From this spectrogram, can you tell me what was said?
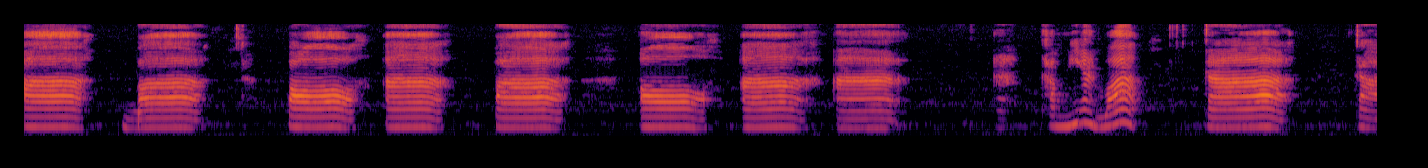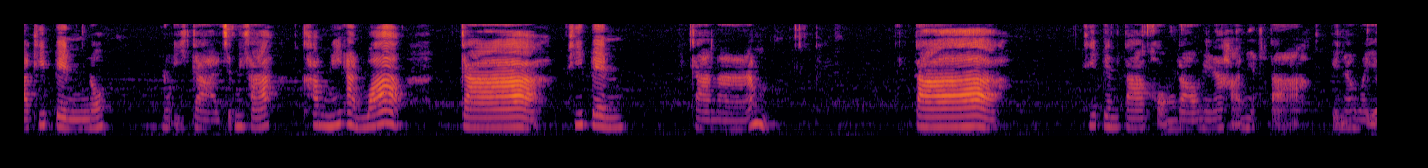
อาบา ปออาปา ออาอาอะคำนี้อ่านว่า กา กาที่เป็นนกนกอีกาใช่ไหมคะคำนี้อ่านว่า กา ที่เป็น กาน้ำตา ที่เป็นตาของเราเนี่ยนะคะเนี่ยตาเป็นอวัย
